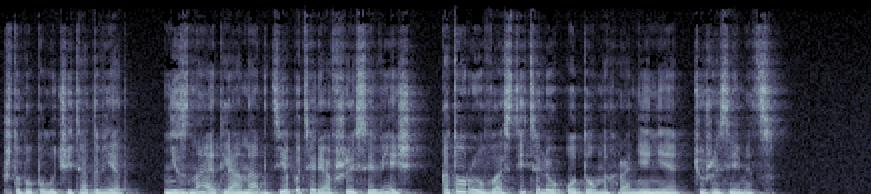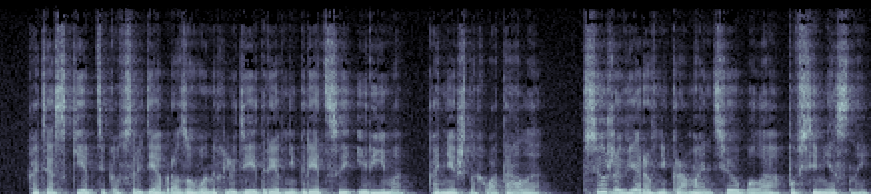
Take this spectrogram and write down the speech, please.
чтобы получить ответ, не знает ли она, где потерявшаяся вещь, которую властителю отдал на хранение чужеземец. Хотя скептиков среди образованных людей Древней Греции и Рима, конечно, хватало, все же вера в некромантию была повсеместной.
